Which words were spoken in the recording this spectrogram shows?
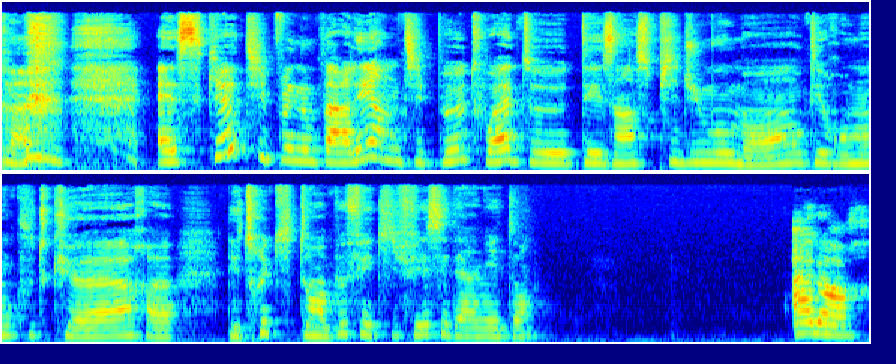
est-ce que tu peux nous parler un petit peu, toi, de tes inspi du moment, tes romans coup de cœur, euh, des trucs qui t'ont un peu fait kiffer ces derniers temps? Alors,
